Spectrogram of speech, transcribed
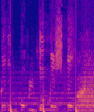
Big, but we doing shit.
